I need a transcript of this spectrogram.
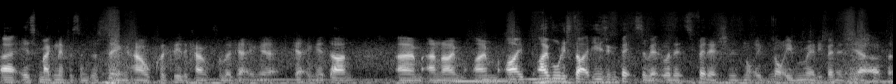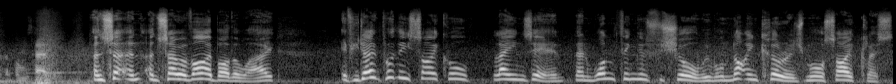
Uh, it's magnificent just seeing how quickly the council are getting it getting it done. Um, and I'm, I'm, I've already started using bits of it when it's finished. And it's not, not even really finished yet up at the Bull's Head. And so, and, and so have I, by the way. If you don't put these cycle lanes in, then one thing is for sure, we will not encourage more cyclists.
